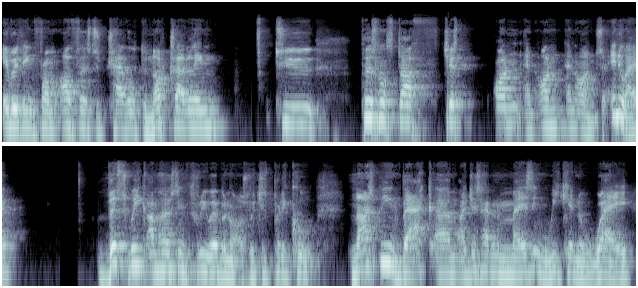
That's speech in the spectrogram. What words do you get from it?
everything from office to travel to not traveling to personal stuff, just on and on and on. So, anyway, this week I'm hosting three webinars, which is pretty cool. Nice being back. Um, I just had an amazing weekend away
